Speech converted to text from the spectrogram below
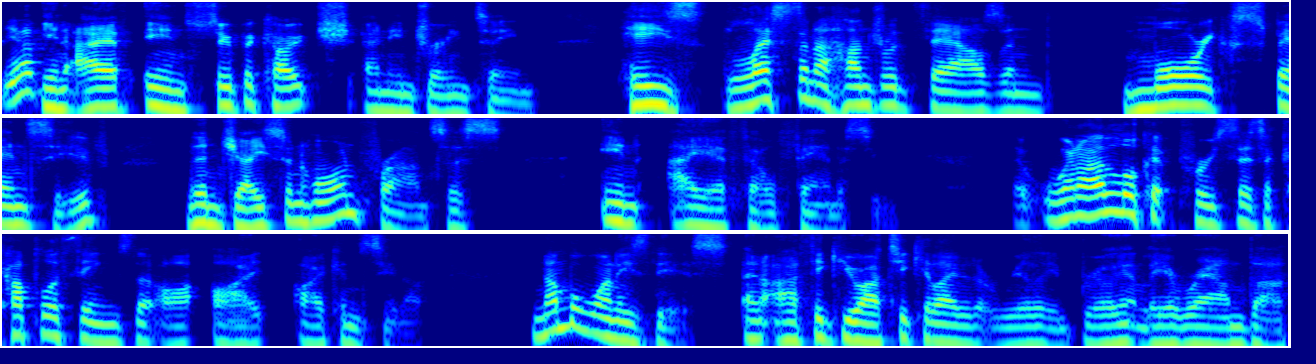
Yep. in AF in Supercoach and in Dream Team. He's less than a hundred thousand more expensive than Jason Horne-Francis in AFL fantasy. When I look at Preuss, there's a couple of things that I, I, I consider. Number one is this, and I think you articulated it really brilliantly around the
